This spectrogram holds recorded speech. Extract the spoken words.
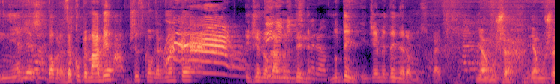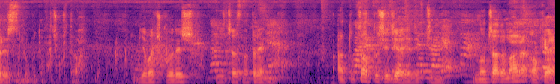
Nie wiesz? Dobra, zakupy mamy, wszystko ogarnięte. Idziemy ogarnąć mieliśmy dynę. robić. No dynę, idziemy dynę robić, słuchajcie. Ja muszę, ja muszę ryż sobie ugotować, kurde. Białeczko, ryż i czas na trening. A tu co tu się dzieje, dziewczyny? No czaromara? Okej.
